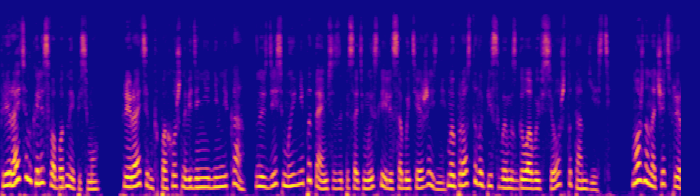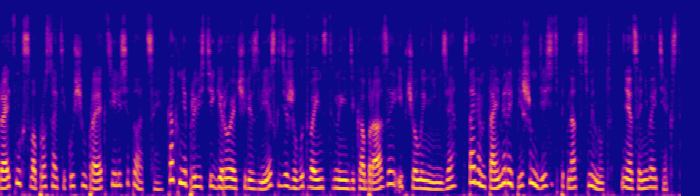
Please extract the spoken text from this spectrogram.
Фрирайтинг или свободное письмо. Фрирайтинг похож на ведение дневника, но здесь мы не пытаемся записать мысли или события жизни. Мы просто выписываем из головы все, что там есть. Можно начать фрирайтинг с вопроса о текущем проекте или ситуации. Как мне провести героя через лес, где живут воинственные дикобразы и пчелы-ниндзя? Ставим таймер и пишем 10-15 минут, не оценивая текст.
